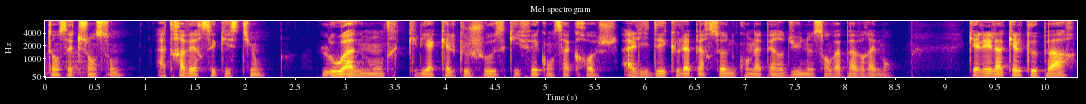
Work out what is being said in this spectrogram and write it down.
écoutant cette chanson, à travers ces questions, Louane montre qu'il y a quelque chose qui fait qu'on s'accroche à l'idée que la personne qu'on a perdue ne s'en va pas vraiment, qu'elle est là quelque part,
